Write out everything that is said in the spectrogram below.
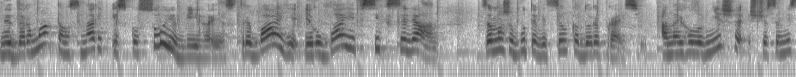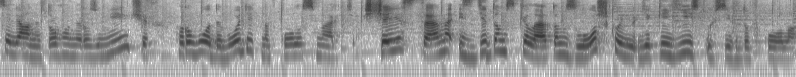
Недарма там смерть із косою бігає, стрибає і рубає всіх селян. Це може бути відсилка до репресій. А найголовніше, що самі селяни, того не розуміючи, хороводи водять навколо смерті. Ще є сцена із дідом скелетом з ложкою, який їсть усіх довкола.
